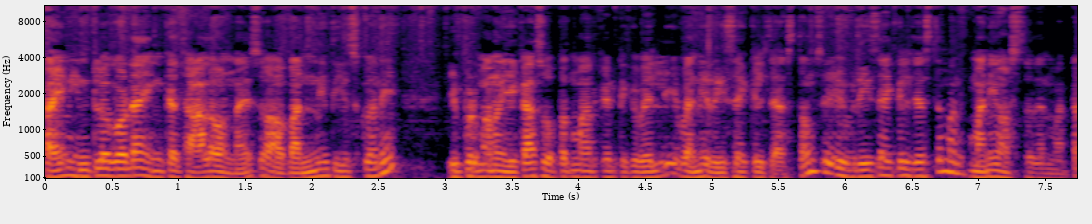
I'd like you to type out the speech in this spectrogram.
పైన ఇంట్లో కూడా ఇంకా చాలా ఉన్నాయి. సో అవన్నీ తీసుకొని ఇప్పుడు మనం ఇకా సూపర్ మార్కెట్కి వెళ్ళి ఇవన్నీ రీసైకిల్ చేస్తాం. సో ఇవి రీసైకిల్ చేస్తే మనకు మనీ వస్తుంది అనమాట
